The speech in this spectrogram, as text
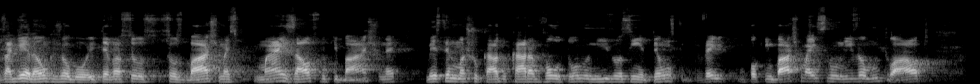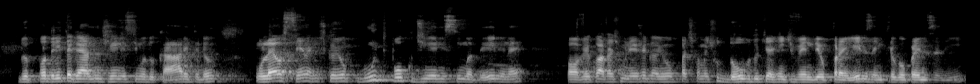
zagueirão que jogou e teve seus, seus baixos, mas mais alto do que baixo, né? Mesmo tendo machucado, o cara voltou no nível assim, tem um, veio um pouquinho baixo, mas num nível muito alto. Poderia ter ganhado um dinheiro em cima do cara, entendeu? O Léo Senna, a gente ganhou muito pouco dinheiro em cima dele, né? Pode ver que o Atlético Mineiro já ganhou praticamente o dobro do que a gente vendeu para eles, né? entregou para eles ali.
